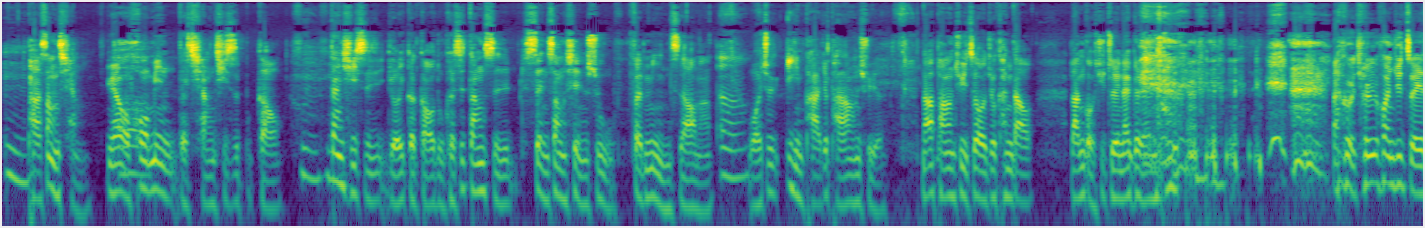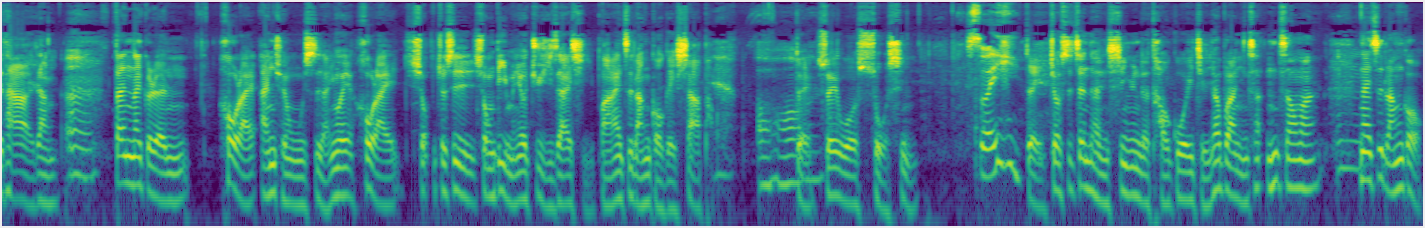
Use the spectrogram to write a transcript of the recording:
嗯爬上墙，因为我后面的墙其实不高，嗯但其实有一个高度。可是当时肾上腺素分泌，你知道吗？嗯我就硬爬就爬上去了，然后爬上去之后就看到狼狗去追那个人，然后我就换去追他了，这样。嗯但那个人后来安全无事啊，因为后来兄就是兄弟们又聚集在一起，把那只狼狗给吓跑。哦，对，，所以我索性所以对，就是真的很幸运的逃过一劫，要不然你知你知道吗？嗯那只狼狗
